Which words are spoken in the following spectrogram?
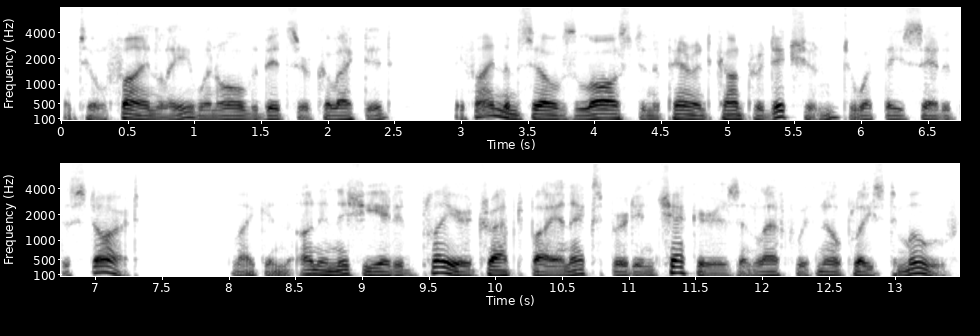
until finally, when all the bits are collected, they find themselves lost in apparent contradiction to what they said at the start, like an uninitiated player trapped by an expert in checkers and left with no place to move.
